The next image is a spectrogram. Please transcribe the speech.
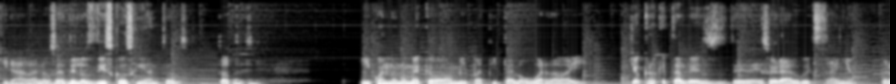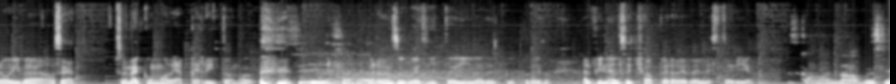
giraban, o sea, de los discos gigantes. Y cuando no me acababa mi patita, lo guardaba ahí. Yo creo que tal vez eso era algo extraño, pero iba, o sea, suena como de a perrito, ¿no? Sí. Guardaban su huesito y iba después por eso. Al final se echó a perder el estéreo. Es como, no, pues sí.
